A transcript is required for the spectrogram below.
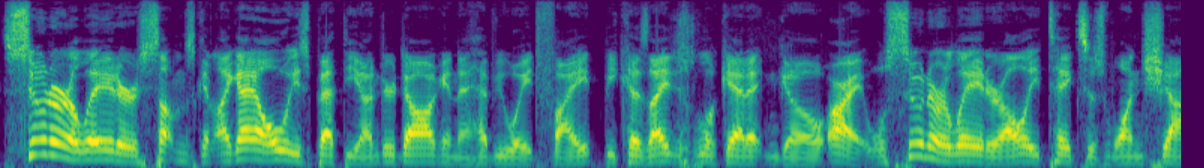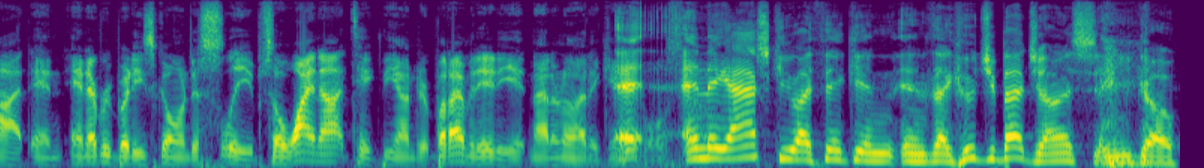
sooner or later something's gonna. Like I always bet the underdog in a heavyweight fight because I just look at it and go, all right, well, sooner or later, all it takes is one shot, and and everybody's going to sleep. So why not take the under? But I'm an idiot and I don't know how to gamble. so. And they ask you, I think, in, in like, who'd you bet, Jonas? And you go,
